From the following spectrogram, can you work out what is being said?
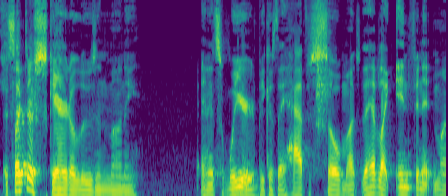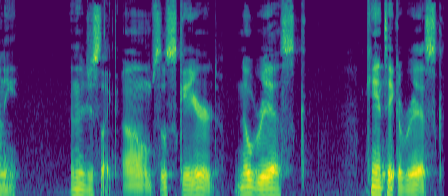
It's like they're scared of losing money and it's weird because they have so much. They have like infinite money, and they're just like, "Oh, I'm so scared. No risk. Can't take a risk."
